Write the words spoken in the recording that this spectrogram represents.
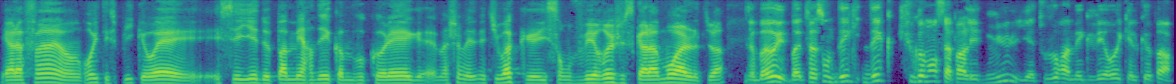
Et à la fin, en gros, il t'explique, ouais, essayez de pas merder comme vos collègues, machin. Mais, tu vois qu'ils sont véreux jusqu'à la moelle, tu vois. Ah bah oui, bah, de toute façon, dès, dès que tu commences à parler de mule, il y a toujours un mec véreux quelque part.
